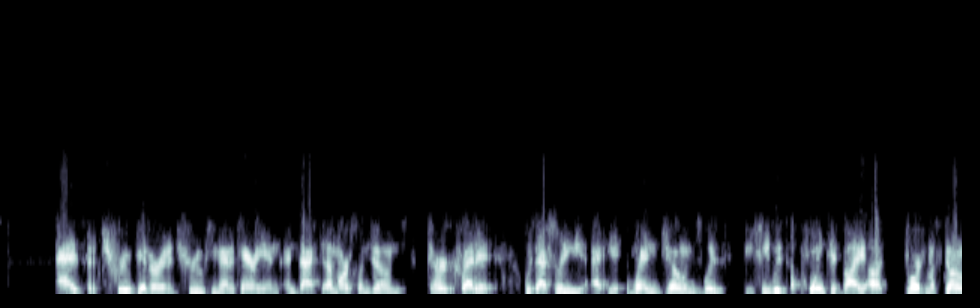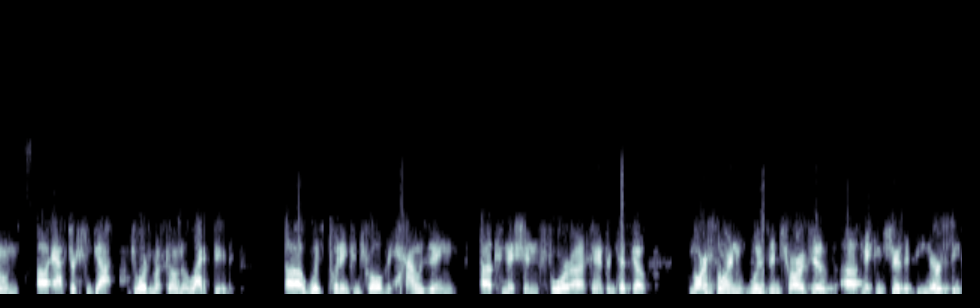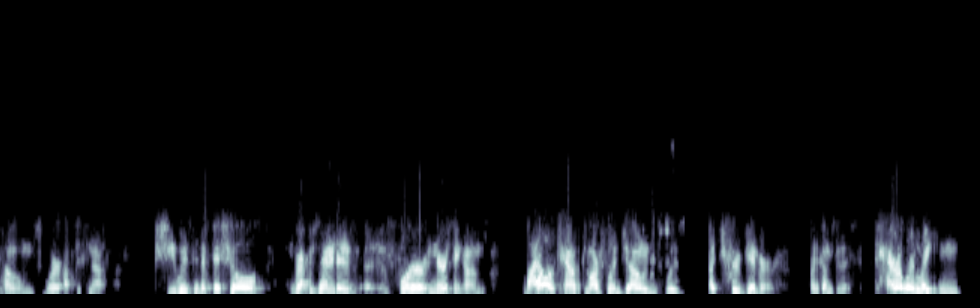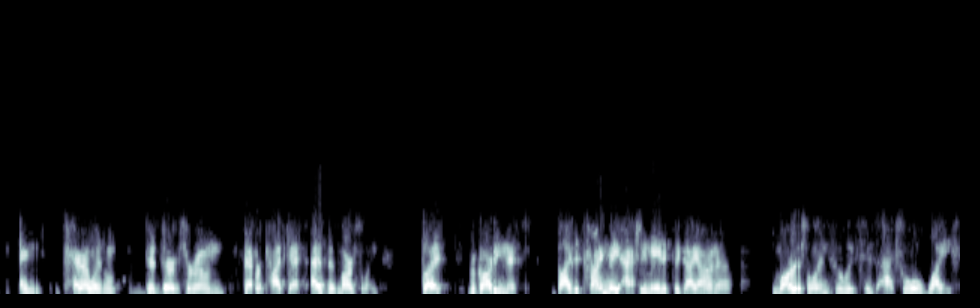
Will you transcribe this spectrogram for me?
as a true giver and a true humanitarian. In fact, uh, Marceline Jones, to her credit, was actually uh, when Jones was he was appointed by uh, George Moscone uh, after he got George Moscone elected uh, was put in control of the housing uh, commission for uh, San Francisco. Marceline was in charge of uh, making sure that the nursing homes were up to snuff. She was an official representative uh, for nursing homes. By all accounts, Marceline Jones was a true giver when it comes to this. Carolyn Layton, and Carolyn deserves her own separate podcast, as does Marceline. But regarding this, by the time they actually made it to Guyana, Marceline, who was his actual wife,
